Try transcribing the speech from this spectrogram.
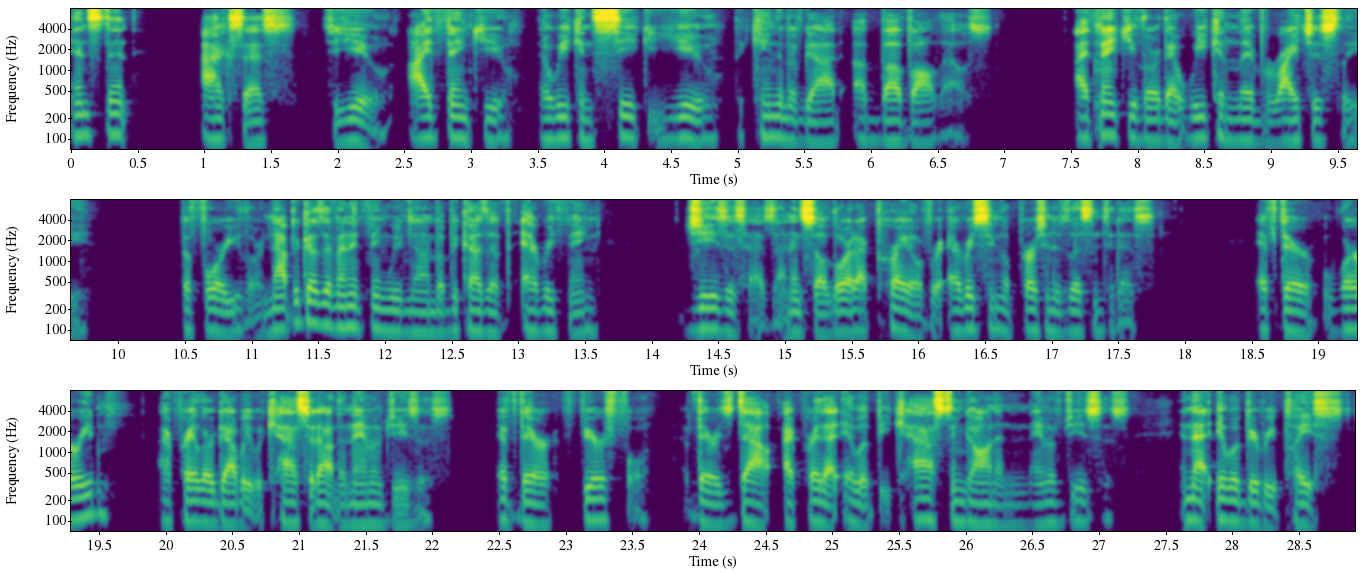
instant access to you. I thank you that we can seek you, the kingdom of God, above all else. I thank you, Lord, that we can live righteously before you, Lord, not because of anything we've done, but because of everything Jesus has done. And so, Lord, I pray over every single person who's listened to this. If they're worried, I pray, Lord God, we would cast it out in the name of Jesus. If they're fearful, if there is doubt, I pray that it would be cast and gone in the name of Jesus and that it would be replaced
